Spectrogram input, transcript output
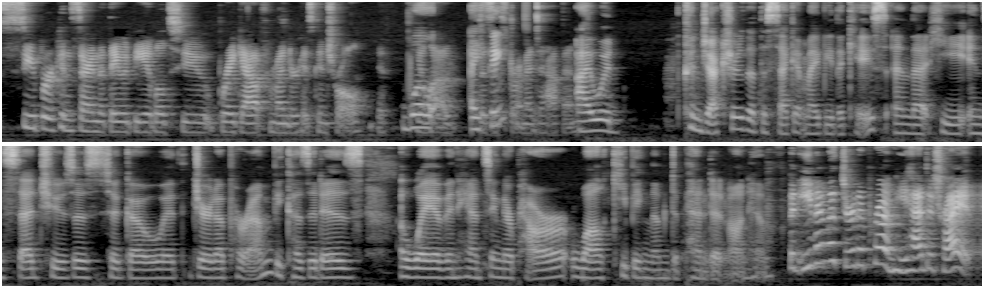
super concerned that they would be able to break out from under his control if well, allowed this I think experiment to happen. I would conjecture that the second might be the case, and that he instead chooses to go with Jurda Parem because it is a way of enhancing their power while keeping them dependent on him. But even with Jurda Parem, he had to try it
